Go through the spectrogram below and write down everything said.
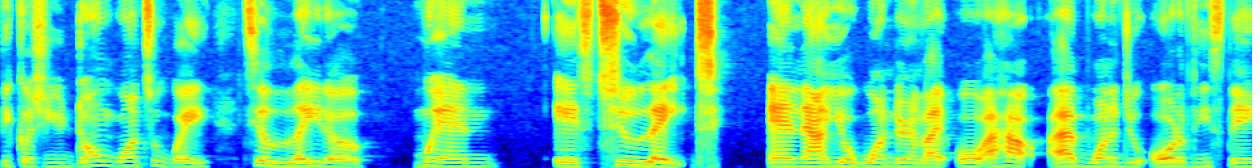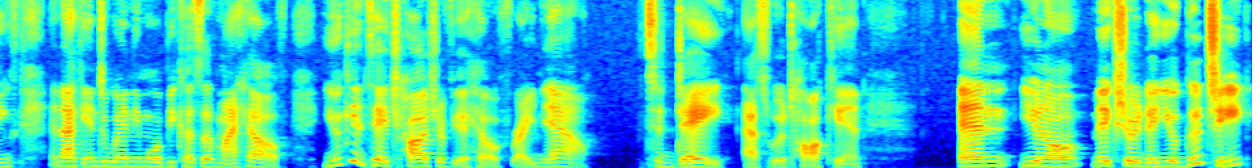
because you don't want to wait till later when it's too late and now you're wondering like oh i have i want to do all of these things and i can't do anymore because of my health. You can take charge of your health right now today as we're talking and you know make sure that you're Gucci,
